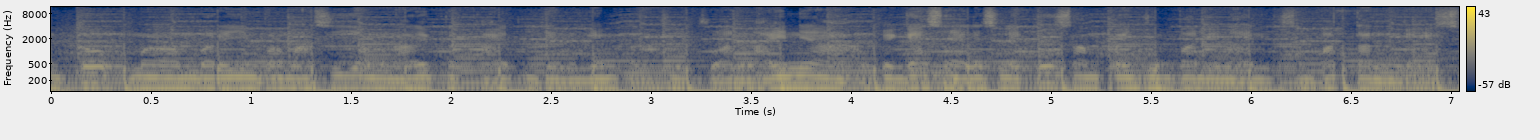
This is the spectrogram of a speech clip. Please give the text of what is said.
untuk memberi informasi yang menarik terkait game-game cuan lainnya. Oke guys saya Leslie itu sampai jumpa di lain kesempatan guys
